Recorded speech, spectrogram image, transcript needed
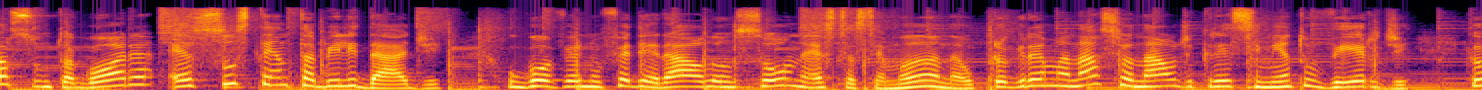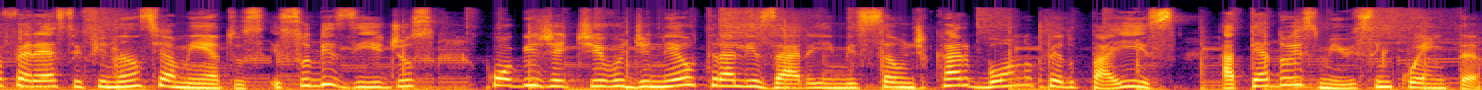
assunto agora é sustentabilidade. O governo federal lançou nesta semana o Programa Nacional de Crescimento Verde, que oferece financiamentos e subsídios com o objetivo de neutralizar a emissão de carbono pelo país até 2050.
